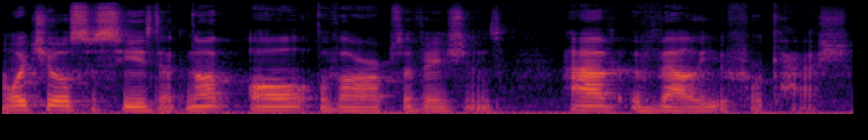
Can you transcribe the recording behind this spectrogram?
And what you also see is that not all of our observations have a value for cash.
